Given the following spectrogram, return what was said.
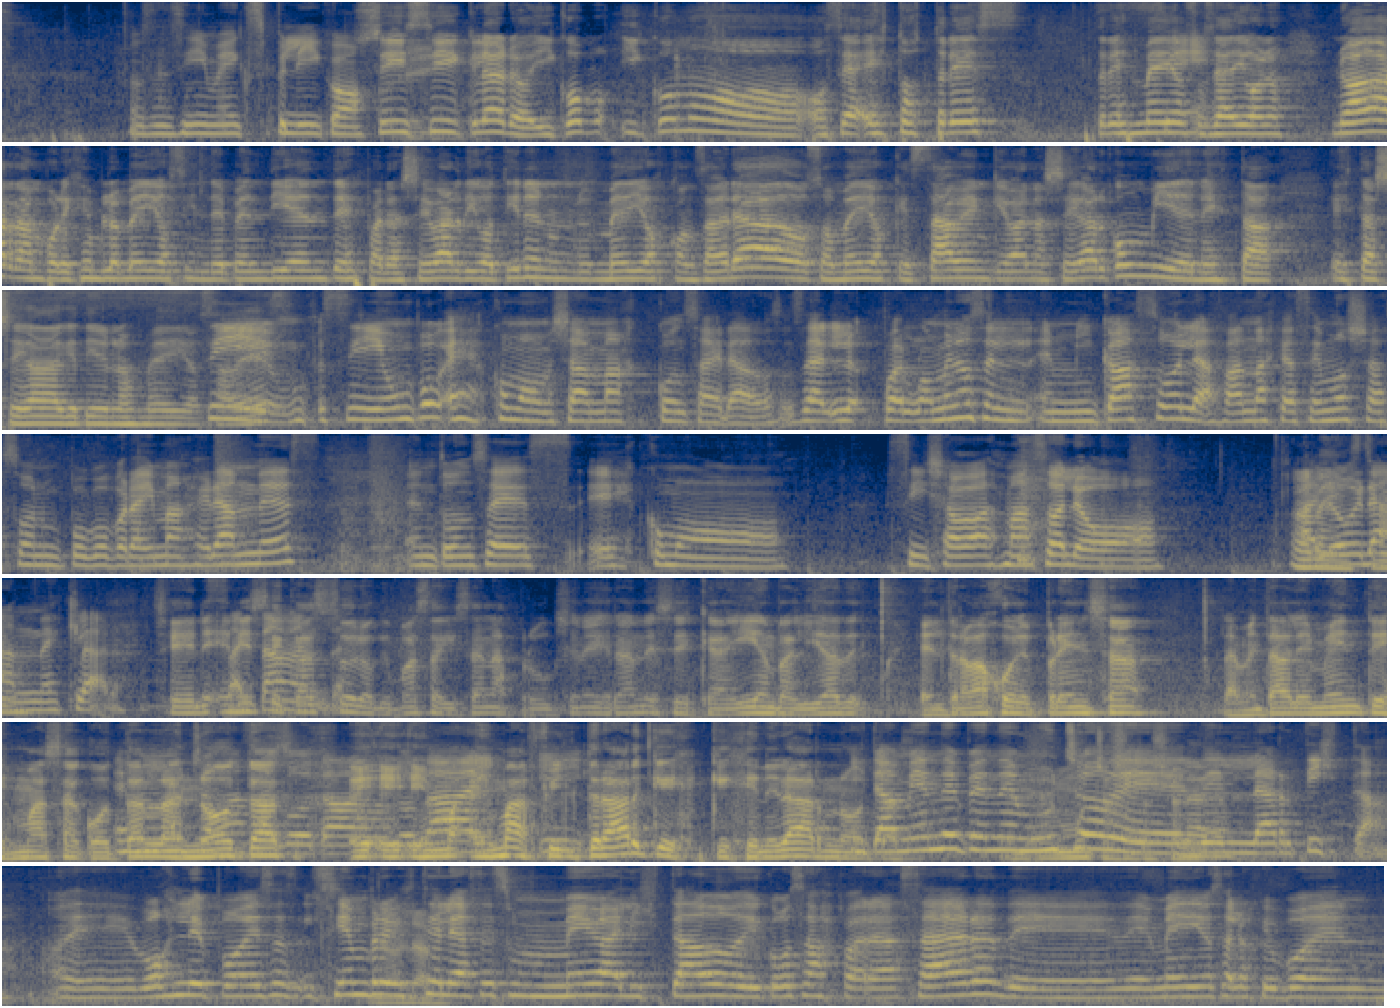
No sé si me explico. Sí, sí, claro. ¿Y cómo, y cómo o sea, estos tres tres medios, Sí. o sea, digo, no, no agarran, por ejemplo, medios independientes para llevar, digo, tienen un- medios consagrados o medios que saben que van a llegar. ¿Cómo miden esta, esta llegada que tienen los medios? Sí, sí, un poco es como ya más consagrados. O sea, lo- por lo menos en, en mi caso, las bandas que hacemos ya son un poco por ahí más grandes. Entonces es como, sí, ya vas más a lo, A a lo grande, claro. Sí, en, en ese caso lo que pasa quizá en las producciones grandes es que ahí en realidad el trabajo de prensa lamentablemente es más acotar Es las notas, acotado, eh, eh, es, total. más, es más Y- filtrar que, que generar notas. Y también depende En- en mucho de- del artista. Eh, vos le podés, hacer- siempre No, viste, no. le haces un mega listado de cosas para hacer, de, de medios a los que pueden,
